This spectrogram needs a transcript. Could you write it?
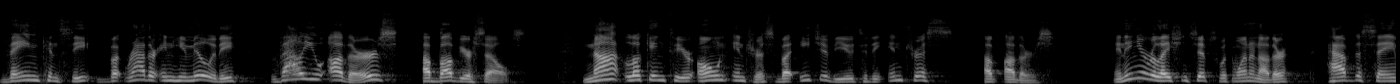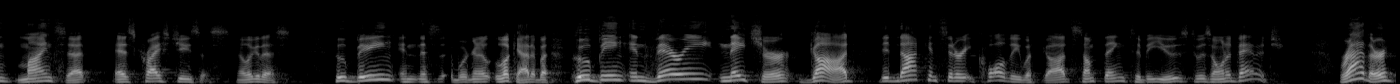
vain conceit, but rather in humility value others above yourselves, not looking to your own interests, but each of you to the interests of others. And in your relationships with one another, have the same mindset as Christ Jesus. Now look at this. Who being, and this we're going to look at it, but who being in very nature God, did not consider equality with God something to be used to his own advantage. Rather,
